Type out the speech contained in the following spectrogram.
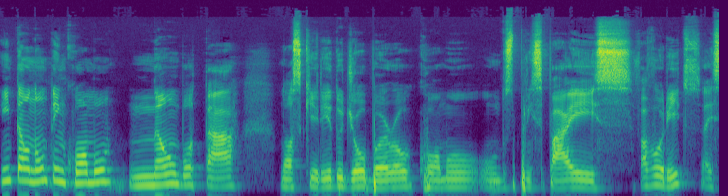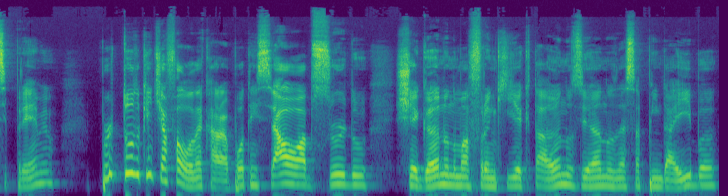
Então não tem como não botar nosso querido Joe Burrow como um dos principais favoritos a esse prêmio por tudo que a gente já falou, né, cara? Potencial absurdo, chegando numa franquia que tá anos e anos nessa pindaíba,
